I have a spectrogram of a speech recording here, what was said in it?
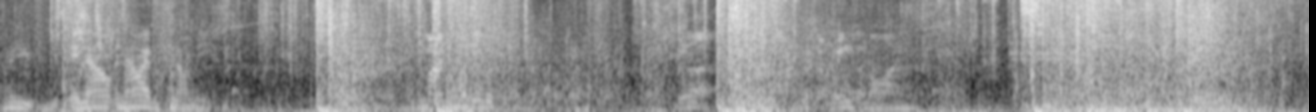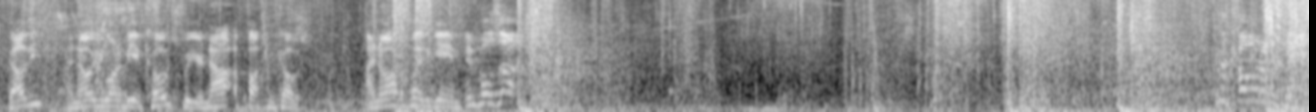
What are you? And now, and now I have a pin on me. Come on, Tony. Heal up. Got wings on the line. Valdi, I know you want to be a coach, but you're not a fucking coach. I know how to play the game. Impulse up. Put a cone on his head.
